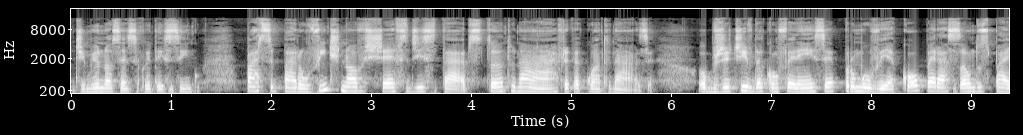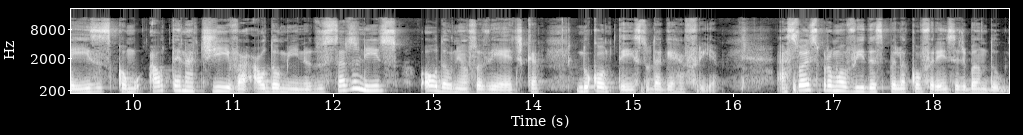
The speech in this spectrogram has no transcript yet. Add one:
de 1955, participaram 29 chefes de estados, tanto na África quanto na Ásia. O objetivo da conferência é promover a cooperação dos países como alternativa ao domínio dos Estados Unidos ou da União Soviética no contexto da Guerra Fria. Ações promovidas pela Conferência de Bandung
